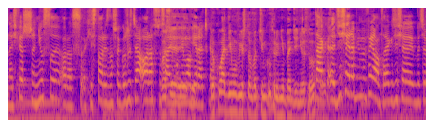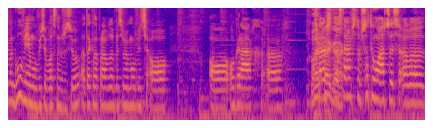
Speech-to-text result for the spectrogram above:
najświeższe newsy oraz historie z naszego życia oraz czasami Właśnie, mówimy o giereczkach. Dokładnie mówisz to w odcinku, w którym nie będzie newsów. Tak, e, dzisiaj robimy wyjątek. Dzisiaj będziemy głównie mówić o własnym życiu, a tak naprawdę będziemy mówić o, o, o grach. e, O Staram się, staram się to przetłumaczyć, ale e,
